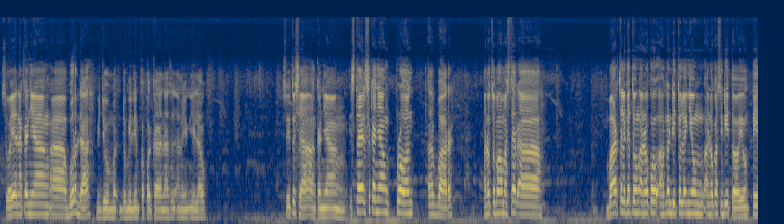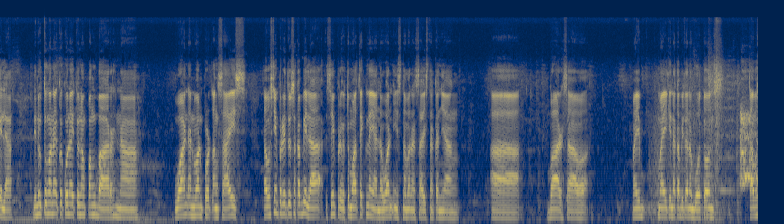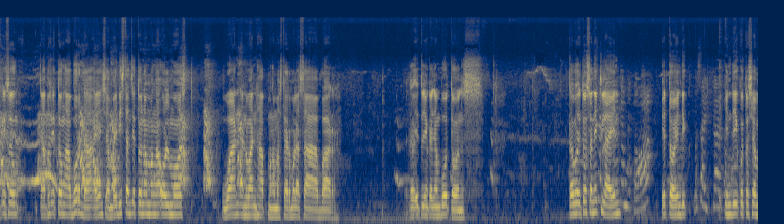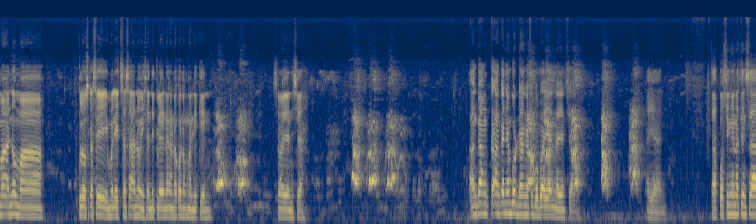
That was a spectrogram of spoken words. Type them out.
So ayan ang kanyang ah, borda, medyo dumilim kapag ka nasa ano yung ilaw. So ito siya ang kanyang style sa kanyang front ah, bar. Ano to mga master? Ah bar talaga tong ano ko hanggang dito lang yung ano kasi dito, yung tela. Dinugtungan na ko na ito ng pang bar na 1 and 1 fourth ang size. Tapos siyempre dito sa kabila, siyempre automatic na yan na 1 inch naman ang size ng kanyang ah bar sa may may kinakabitan ng buttons. Tapos isong tapos itong uh, borda, ayan siya, may distance ito ng mga almost 1 and 1 half mga master mula sa bar. Uh, Ito yung kanyang buttons. Tapos ito sa neckline, ito hindi hindi ko to siya maano ma close kasi maliit siya sa ano eh, sa neckline ng ano ko ng manikin. So ayan siya. Hanggang ang kanyang board hanggang sa baba ayan, ayan siya. Ayan. Tapos tingnan natin sa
